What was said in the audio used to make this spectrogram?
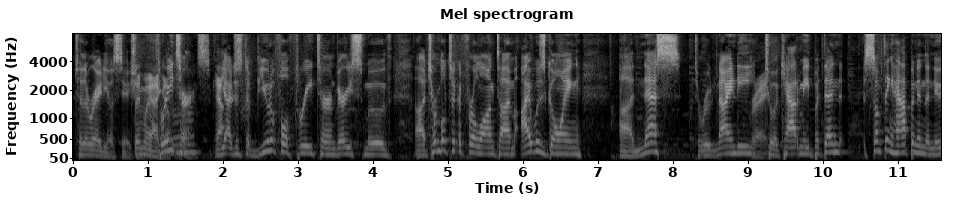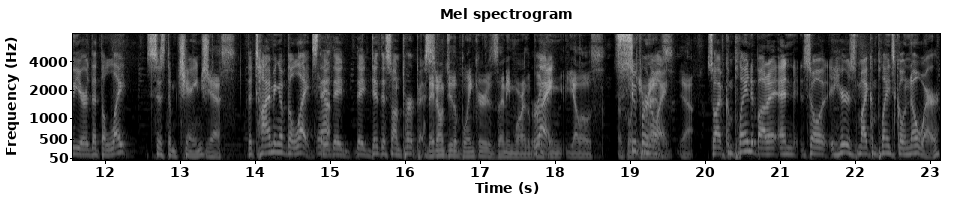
to the radio station. Same way I go. Three turns. Yeah. Yeah. just a beautiful three turn, very smooth. Uh, Turnbull took it for a long time. I was going uh, Ness to Route 90 Right. to Academy, but then something happened in the new year that the light system changed. Yes. The timing of the lights. Yeah. They, they they did this on purpose. They don't do the blinkers anymore. The blinking Right. yellows. super annoying. reds. Yeah. So I've complained about it, and so here's my complaints go nowhere.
